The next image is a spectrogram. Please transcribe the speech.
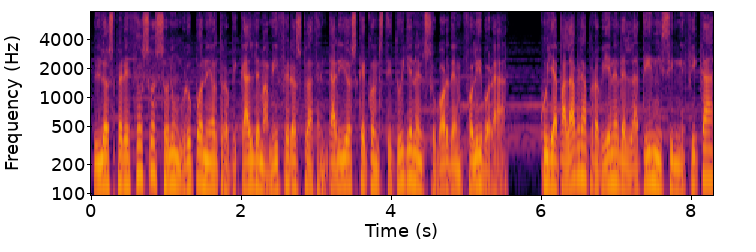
Los perezosos son un grupo neotropical de mamíferos placentarios que constituyen el suborden Folívora, cuya palabra proviene del latín y significa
